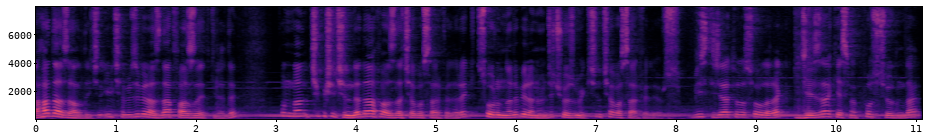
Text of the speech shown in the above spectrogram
Daha da azaldığı için ilçemizi biraz daha fazla etkiledi. Bundan çıkış için de daha fazla çaba sarf ederek sorunları bir an önce çözmek için çaba sarf ediyoruz. Biz ticaret odası olarak ceza kesme pozisyonunda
